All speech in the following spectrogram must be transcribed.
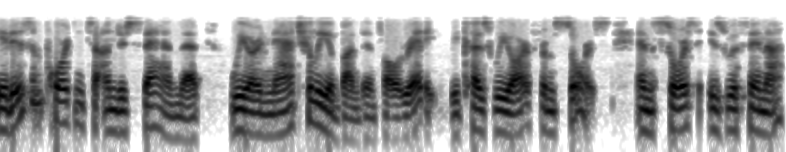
It is important to understand that we are naturally abundant already because we are from Source, and Source is within us.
